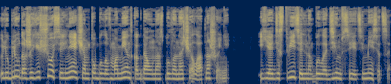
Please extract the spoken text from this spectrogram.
Люблю даже еще сильнее, чем то было в момент, когда у нас было начало отношений. И я действительно был один все эти месяцы.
